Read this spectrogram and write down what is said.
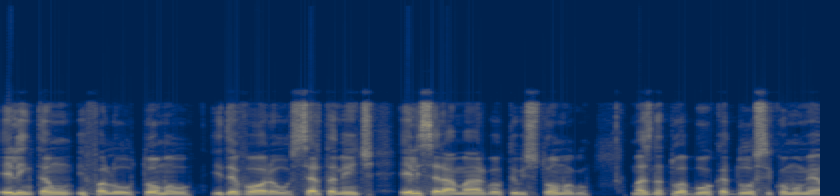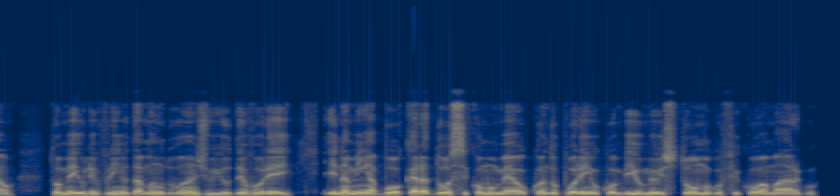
Ele então me falou: Toma-o e devora-o. Certamente ele será amargo ao teu estômago, mas na tua boca doce como mel. Tomei o livrinho da mão do anjo e o devorei. E na minha boca era doce como mel, quando, porém, o comi, o meu estômago ficou amargo.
